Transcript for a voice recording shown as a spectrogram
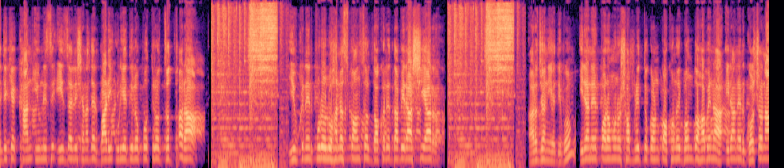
এদিকে খান ইউনিসে ইসরায়েলি সেনাদের বাড়ি উড়িয়ে দিল প্রতিরোধ যোদ্ধারা। ইউক্রেনের পুরো লুহানস্ক অঞ্চল দখলের দাবি রাশিয়ার। আরও জানিয়ে দিব, ইরানের পরমাণু সমৃদ্ধকরণ কখনোই বন্ধ হবে না, ইরানের ঘোষণা।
